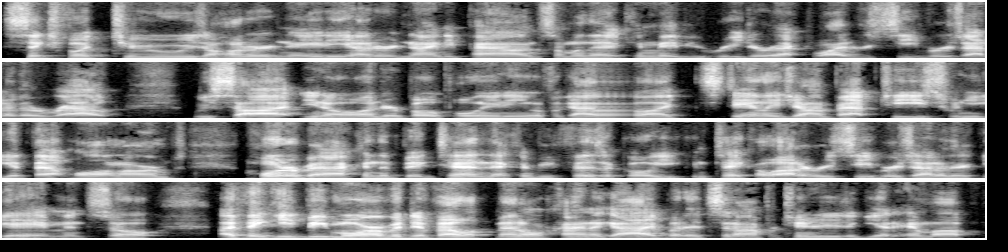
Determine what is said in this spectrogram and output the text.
six foot two, he's 180, 190 pounds, someone that can maybe redirect wide receivers out of their route. We saw it, you know, under Bo Pelini with a guy like Stanley Jean-Baptiste. When you get that long armed cornerback in the Big Ten that can be physical, you can take a lot of receivers out of their game. And so I think he'd be more of a developmental kind of guy, but it's an opportunity to get him up,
